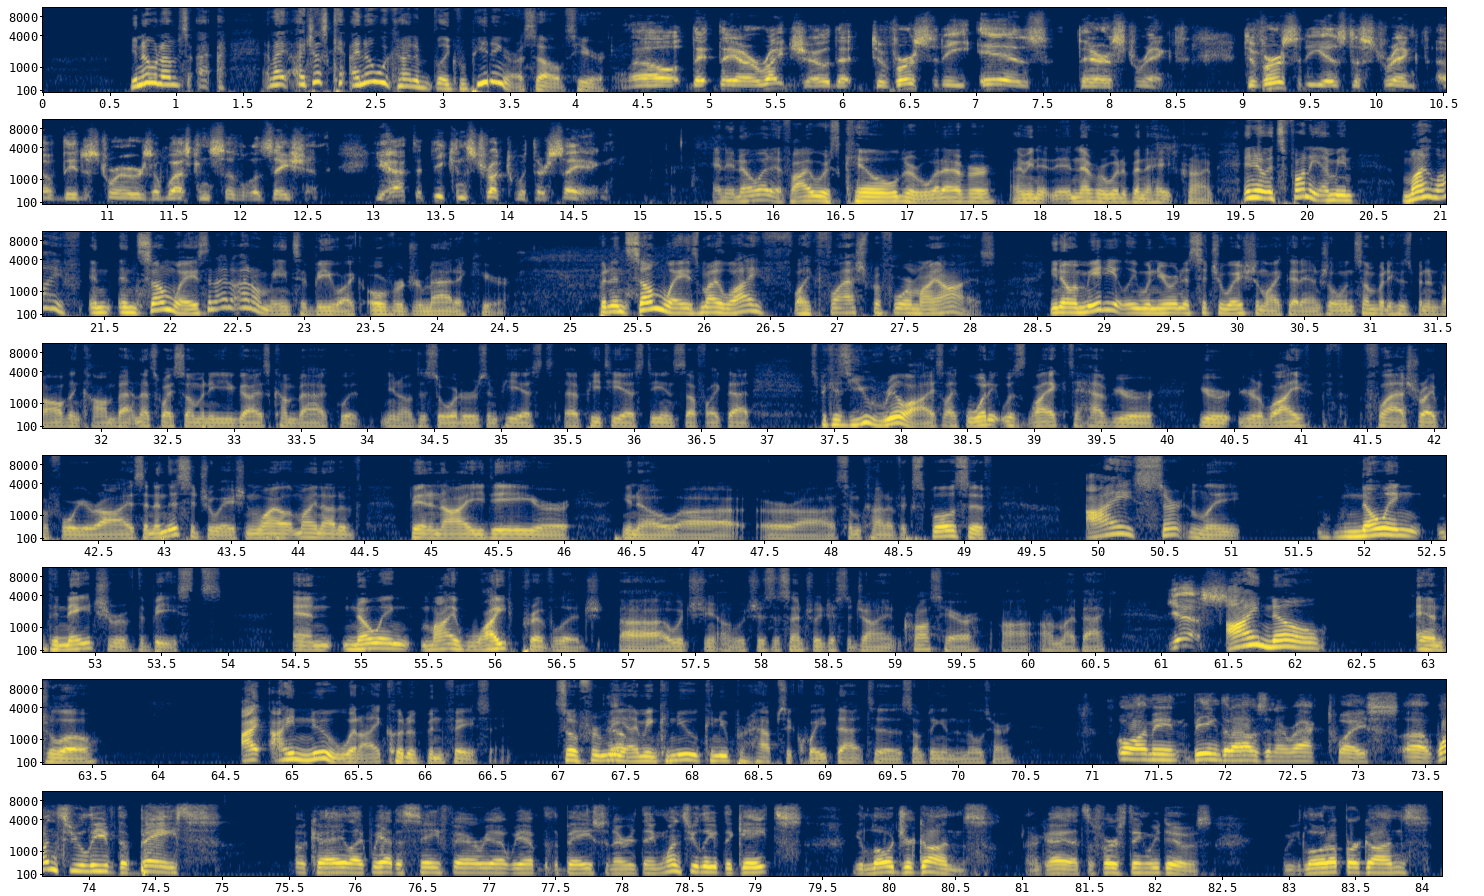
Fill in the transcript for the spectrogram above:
You know what I'm saying? And I, I just can't, I know we're kind of like repeating ourselves here. Well, they, they are right, Joe, that diversity is their strength. Diversity is the strength of the destroyers of Western civilization. You have to deconstruct what they're saying. And you know what? If I was killed or whatever, I mean, it, it never would have been a hate crime. And you know, it's funny. I mean, my life, in in some ways, and I, I don't mean to be like over dramatic here, but in some ways, my life like flashed before my eyes. You know, immediately when you're in a situation like that, Angelo, when somebody who's been involved in combat, and that's why so many of you guys come back with you know disorders and PS, uh, PTSD and stuff like that, it's because you realize like what it was like to have your your your life flash right before your eyes. And in this situation, while it might not have been an IED or you know uh, or uh, some kind of explosive, I certainly, knowing the nature of the beasts and knowing my white privilege, uh, which you know, which is essentially just a giant crosshair uh, on my back, Yes. I know, Angelo. I I knew what I could have been facing. So for me, Yep. I mean, can you can you perhaps equate that to something in the military? Well, I mean, being that I was in Iraq twice, uh, once you leave the base, okay, like we had a safe area, we have the base and everything. Once you leave the gates, you load your guns. Okay, that's the first thing we do is we load up our guns,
